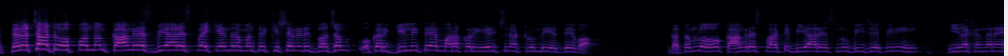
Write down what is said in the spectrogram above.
ఇక తెరచాటు ఒప్పందం కాంగ్రెస్ బీఆర్ఎస్ పై కేంద్ర మంత్రి కిషన్ రెడ్డి ధ్వజం. ఒకరు గిల్లితే మరొకరు ఏడ్చినట్లుంది ఎద్దేవా. గతంలో కాంగ్రెస్ పార్టీ బీఆర్ఎస్ను బీజేపీని ఈ రకంగానే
